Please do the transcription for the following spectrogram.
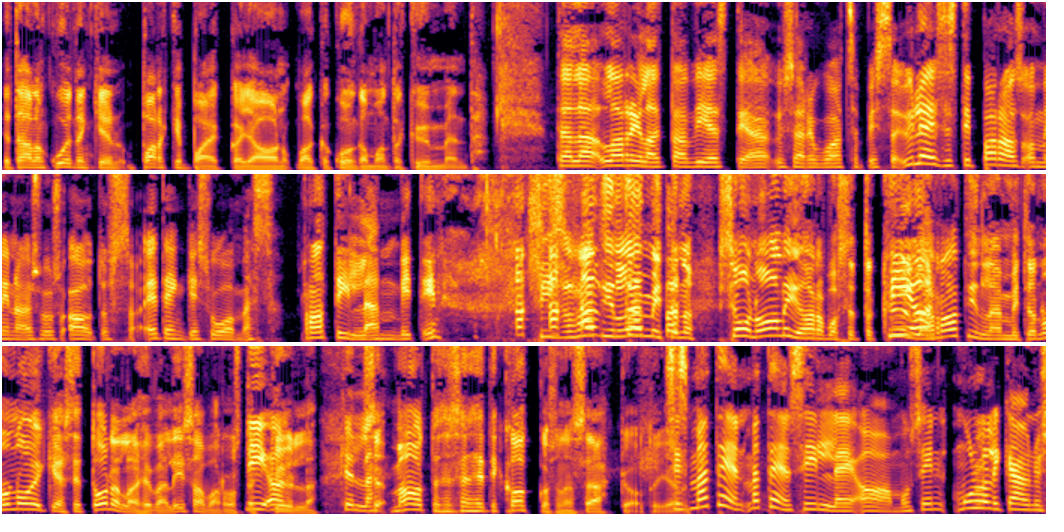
Ja täällä on kuitenkin parkkipaikkoja on vaikka kuinka monta kymmentä. Täällä Lari laittaa viestiä Ysärin WhatsAppissa. Yleisesti paras ominaisuus autossa, etenkin Suomessa, ratin lämmitin. Siis ratin lämmitön, se on aliarvostettu. Niin Kyllä, on. ratin lämmitön on oikeasti todella hyvä lisävaruste, Niin on, kyllä. kyllä. Se, mä ottaisin sen heti kakkosena sähköauton Siis mä teen, mä teen silleen aamuisin. Mulla oli käynyt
